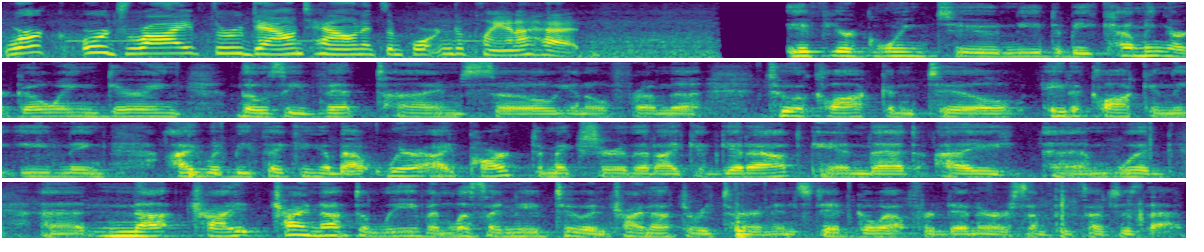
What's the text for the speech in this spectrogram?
work, or drive through downtown, it's important to plan ahead if you're going to need to be coming or going during those event times, so, you know, from the 2 o'clock until 8 o'clock in the evening, I would be thinking about where I park to make sure that I could get out and that I um, would uh, not try, try not to leave unless I need to and try not to return. Instead, go out for dinner or something such as that.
